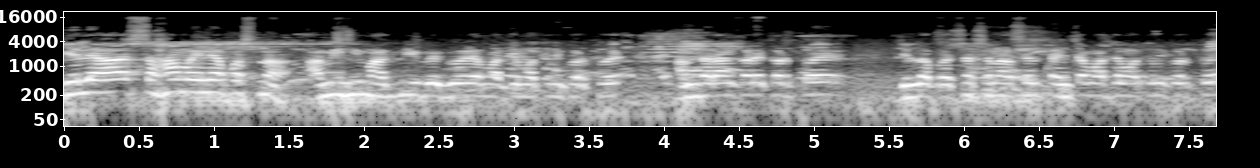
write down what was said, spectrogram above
गेल्या सहा महिन्यापासून आम्ही ही मागणी वेगवेगळ्या माध्यमातून करतोय. आमदारांकडे करतोय. जिल्हा प्रशासन असेल त्यांच्या माध्यमातून करतोय.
